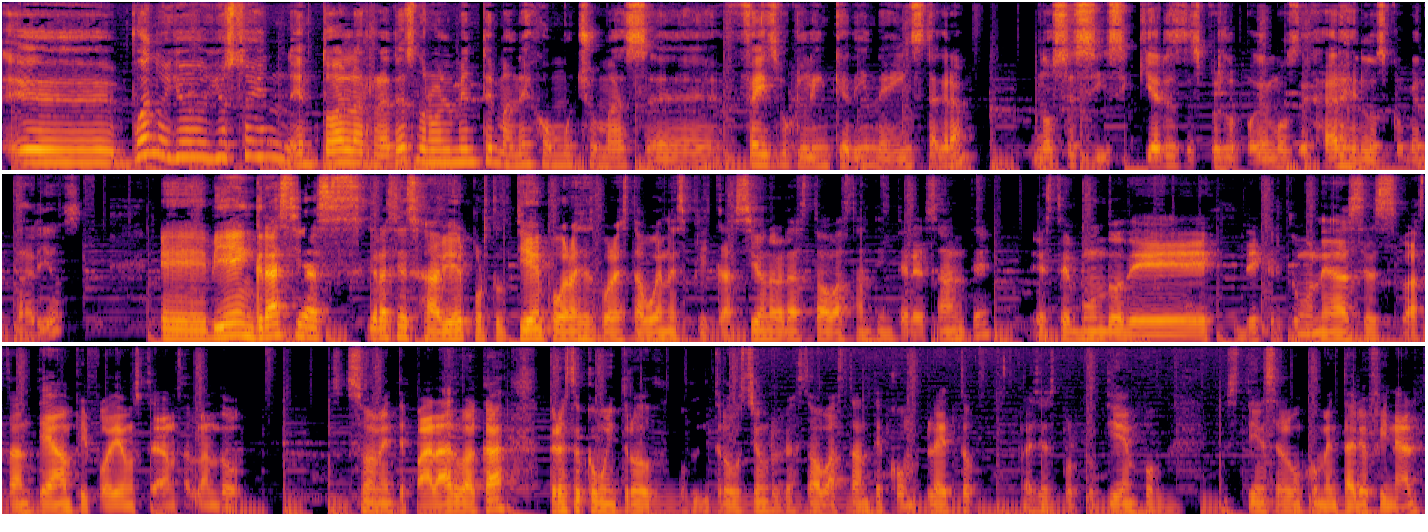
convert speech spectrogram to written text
Eh, bueno, yo, yo estoy en, todas las redes. Normalmente manejo mucho más Facebook, LinkedIn e Instagram. No sé si, si quieres, después lo podemos dejar en los comentarios. Eh, bien, gracias, gracias Javier por tu tiempo, gracias por esta buena explicación, la verdad ha estado bastante interesante. Este mundo de, criptomonedas es bastante amplio y podríamos quedarnos hablando sumamente para largo acá, pero esto como introducción creo que ha estado bastante completo. Gracias por tu tiempo. si tienes algún comentario final.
